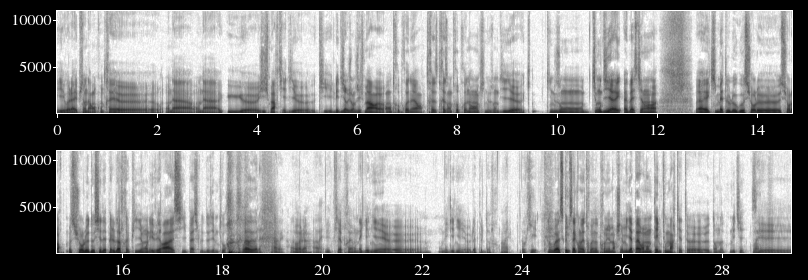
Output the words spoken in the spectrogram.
Et voilà, et puis on a rencontré, euh, on, a, on a eu euh, Gifmar qui a dit, euh, qui, les dirigeants de Gifmar, entrepreneurs, très, très entreprenants, qui nous ont dit, qui, nous ont, qui ont dit à Bastien, euh, qui mettent le logo sur le, sur leur, sur le dossier d'appel d'offres et puis on les verra s'ils passent le deuxième tour. Ouais, ouais, voilà. Ah voilà. Ah et puis après, on a gagné, euh, on a gagné euh, l'appel d'offres. Ok. Donc voilà, c'est comme ça qu'on a trouvé notre premier marché. Mais il n'y a pas vraiment de time to market dans notre métier. Et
